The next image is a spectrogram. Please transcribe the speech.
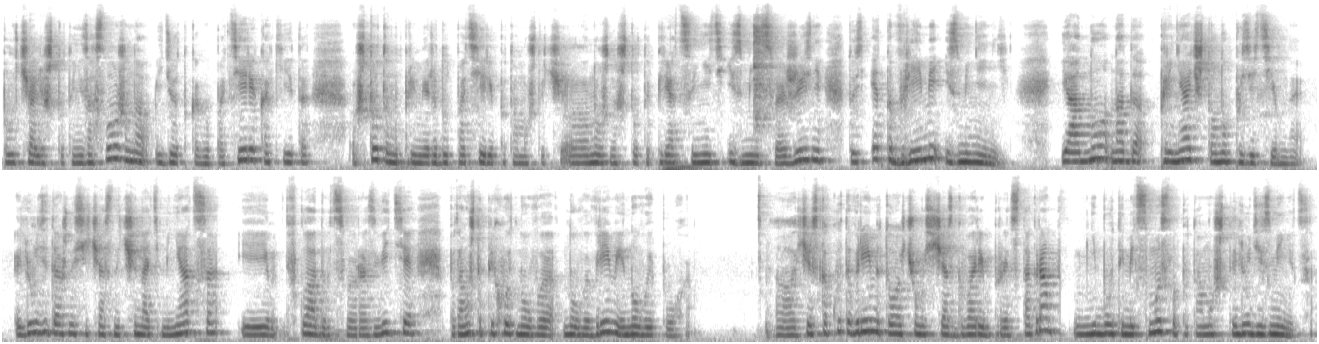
получали что-то незаслуженно, идет как бы потери какие-то, что-то, например, идут потери, потому что э, нужно что-то переоценить, изменить в своей жизни. То есть это время изменений, и оно надо принять, что оно позитивное. Люди должны сейчас начинать меняться и вкладывать в свое развитие, потому что приходит новое, новое время и новая эпоха. А, через какое-то время то, о чем мы сейчас говорим про Инстаграм, не будет иметь смысла, потому что люди изменятся.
